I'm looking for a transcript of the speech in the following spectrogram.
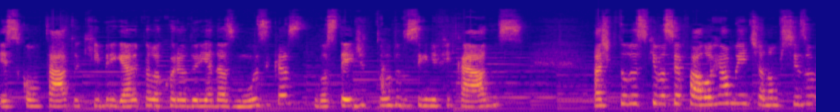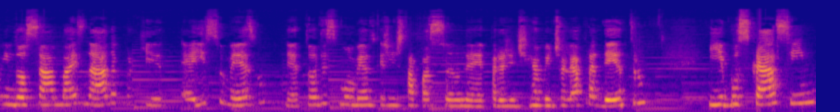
esse contato aqui. Obrigada pela curadoria das músicas. Gostei de tudo, dos significados. Acho que tudo isso que você falou, realmente, eu não preciso endossar mais nada, porque é isso mesmo, né? Todo esse momento que a gente está passando é para a gente realmente olhar para dentro e buscar, assim,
